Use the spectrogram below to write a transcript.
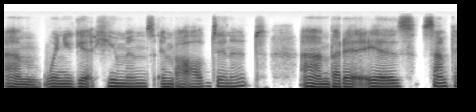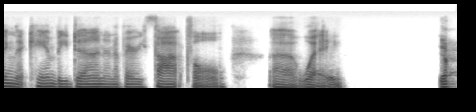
um, when you get humans involved in it, um, but it is something that can be done in a very thoughtful uh, way. Yeah,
